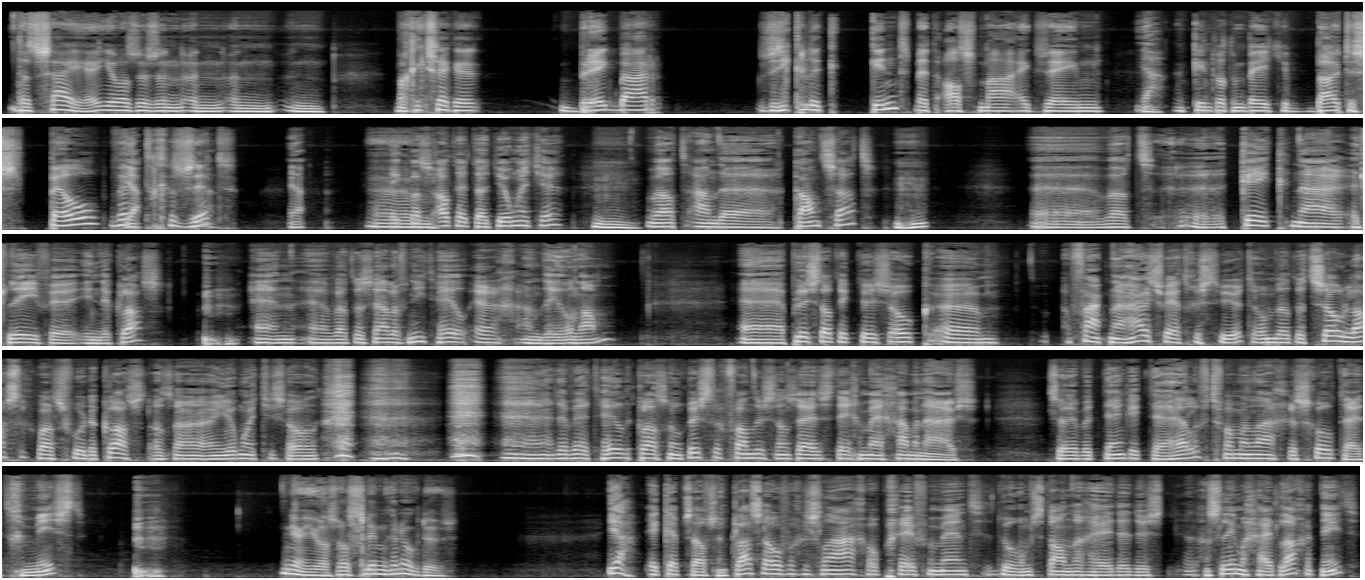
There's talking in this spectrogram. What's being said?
dat zei je. Je was dus een, een, een, een mag ik zeggen, breekbaar ziekelijk kind met astma, eczeem. Ja. Een kind wat een beetje buitenspel werd ja. gezet. Ja. ja. Um, ik was altijd dat jongetje mm. wat aan de kant zat. Mm -hmm. uh, wat uh, keek naar het leven in de klas. en uh, wat er zelf niet heel erg aan deelnam. Plus dat ik dus ook um, vaak naar huis werd gestuurd. Omdat het zo lastig was voor de klas. Als er een jongetje zo... Uh, daar werd heel de klas onrustig van, dus dan zeiden ze tegen mij: ga maar naar huis. Zo heb ik denk ik de helft van mijn lagere schooltijd gemist. Ja, je was wel slim genoeg dus. Ja, ik heb zelfs een klas overgeslagen op een gegeven moment door omstandigheden. Dus aan slimmigheid lag het niet.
